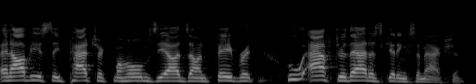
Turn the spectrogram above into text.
and obviously Patrick Mahomes, the odds on favorite. Who after that is getting some action?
